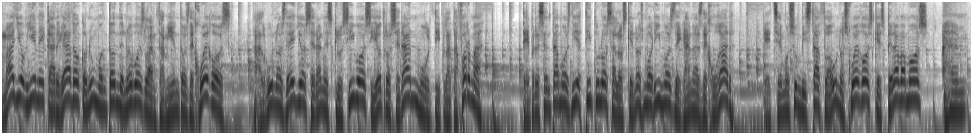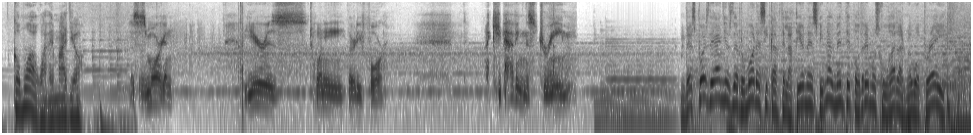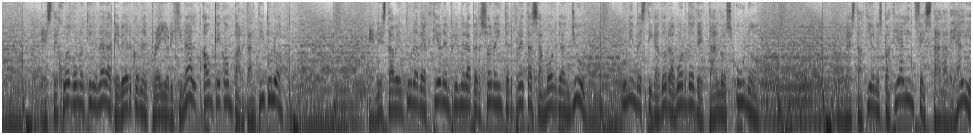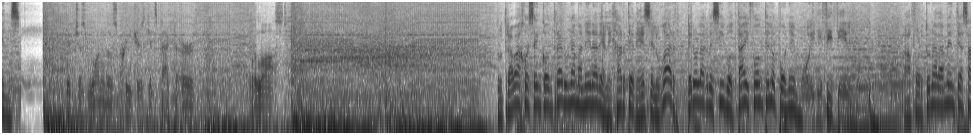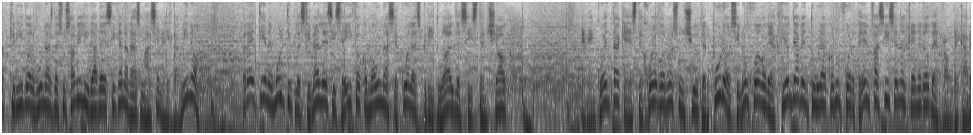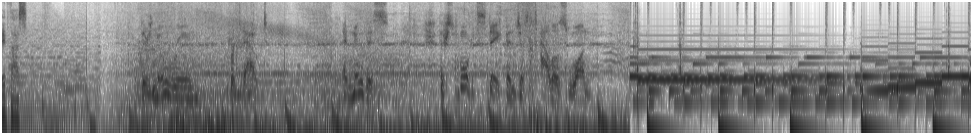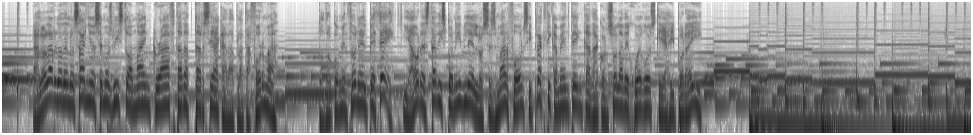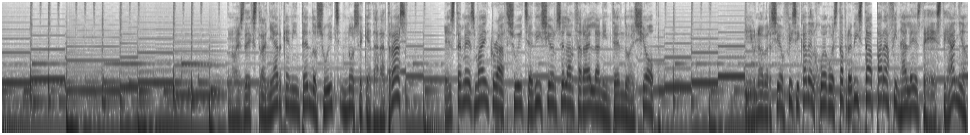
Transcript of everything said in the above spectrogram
Mayo viene cargado con un montón de nuevos lanzamientos de juegos. Algunos de ellos serán exclusivos y otros serán multiplataforma. Te presentamos 10 títulos a los que nos morimos de ganas de jugar. Echemos un vistazo a unos juegos que esperábamos como agua de mayo. This is Morgan. The year is 2034. I keep having this dream. Después de años de rumores y cancelaciones, finalmente podremos jugar al nuevo Prey. Este juego no tiene nada que ver con el Prey original, aunque compartan título. En esta aventura de acción en primera persona interpretas a Morgan Yu, un investigador a bordo de Talos 1, una estación espacial infestada de aliens. Tu trabajo es encontrar una manera de alejarte de ese lugar, pero el agresivo Typhon te lo pone muy difícil. Afortunadamente has adquirido algunas de sus habilidades y ganarás más en el camino. Prey tiene múltiples finales y se hizo como una secuela espiritual de System Shock. Ten en cuenta que este juego no es un shooter puro, sino un juego de acción de aventura con un fuerte énfasis en el género de rompecabezas. There's no room for doubt. And know this, there's more at stake than just Talos 1. Lo largo de los años hemos visto a Minecraft adaptarse a cada plataforma. Todo comenzó en el PC y ahora está disponible en los smartphones y prácticamente en cada consola de juegos que hay por ahí. No es de extrañar que Nintendo Switch no se quedara atrás. Este mes Minecraft Switch Edition se lanzará en la Nintendo eShop. Y una versión física del juego está prevista para finales de este año.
